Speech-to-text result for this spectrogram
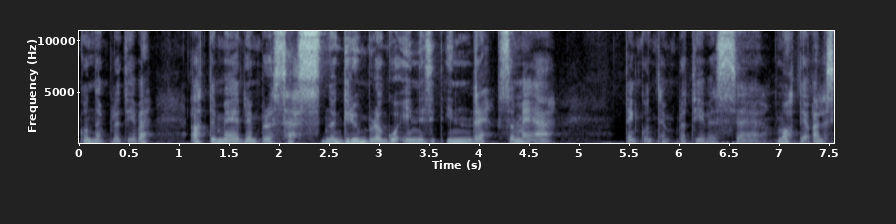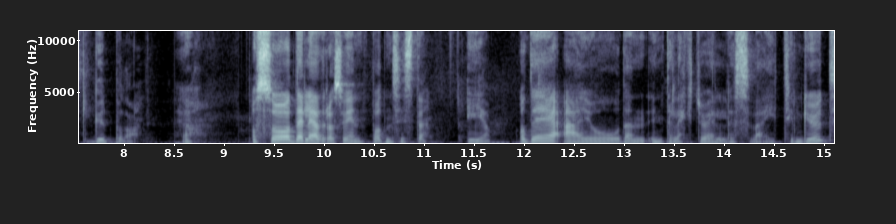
kontemplative. At det er mer den prosessen å gruble og gå inn i sitt indre som er den kontemplatives eh, måte å elske Gud på, da. Ja. Og så Det leder oss jo inn på den siste. Ja. Og det er jo den intellektuelles vei til Gud.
